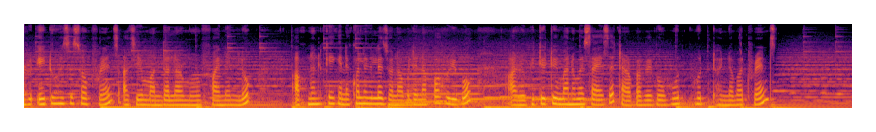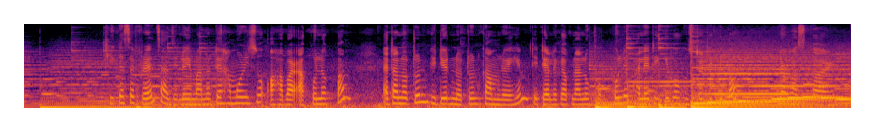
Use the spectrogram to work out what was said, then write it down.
আৰু এইটো হৈছে চব ফ্ৰেণ্ডছ আজিৰ মাণ্ডালাৰ মোৰ ফাইনেল লুক আপোনালোকে কেনেকুৱা লাগিলে জনাবলৈ নাপাহৰিব আৰু ভিডিঅ'টো ইমান সময় চাই আছে তাৰ বাবে বহুত বহুত ধন্যবাদ ফ্ৰেণ্ডছ ঠিক আছে ফ্ৰেণ্ডছ আজিলৈ ইমানতে সামৰিছোঁ অহাবাৰ আকৌ লগ পাম। এটা নতুন ভিডিঅ'ত নতুন কাম লৈ আহিম তেতিয়ালৈকে আপোনালোক সকলোৱে ভালে থাকিব সুস্থ থাকিব। নমস্কাৰ।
